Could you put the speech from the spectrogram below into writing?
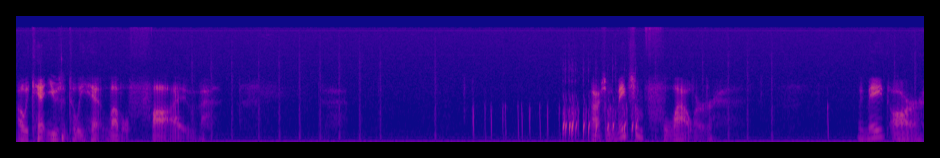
Oh, we can't use it until we hit level 5. Alright, so we made some flour. We made our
